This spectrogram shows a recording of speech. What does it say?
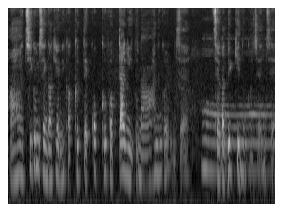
아 지금 생각해보니까 그때 꼭 그 법당이구나 하는 걸 이제 어, 제가 느끼는 거죠 이제.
